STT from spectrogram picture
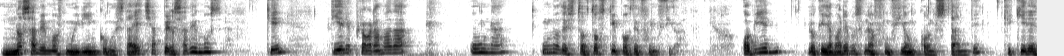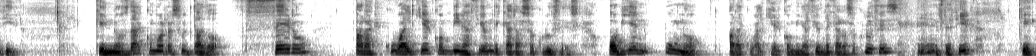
no sabemos muy bien cómo está hecha, pero sabemos que tiene programada una uno de estos dos tipos de función. O bien lo que llamaremos una función constante, que quiere decir que nos da como resultado cero para cualquier combinación de caras o cruces, o bien 1 para cualquier combinación de caras o cruces, ¿eh? es decir, que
